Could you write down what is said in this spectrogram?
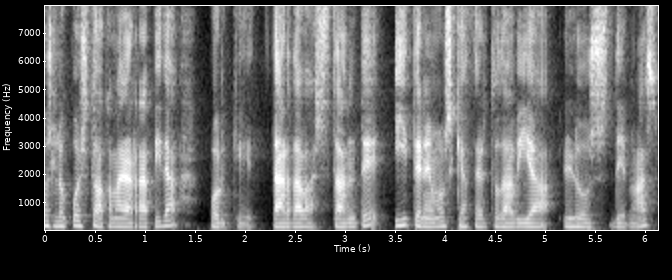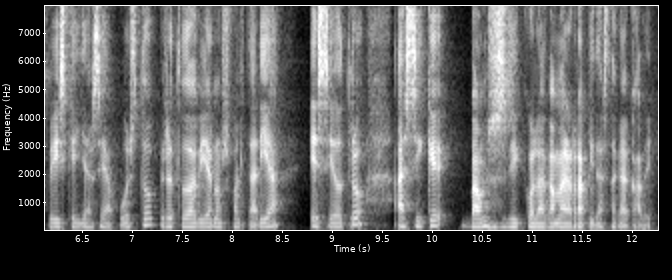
Os lo he puesto a cámara rápida porque tarda bastante y tenemos que hacer todavía los demás. Veis que ya se ha puesto, pero todavía nos faltaría ese otro, así que vamos a seguir con la cámara rápida hasta que acabe.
